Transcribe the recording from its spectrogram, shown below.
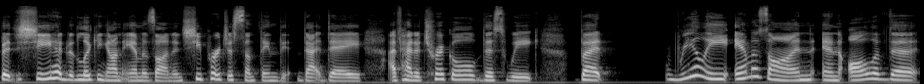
But she had been looking on Amazon and she purchased something th- that day. I've had a trickle this week, but really Amazon and all of the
